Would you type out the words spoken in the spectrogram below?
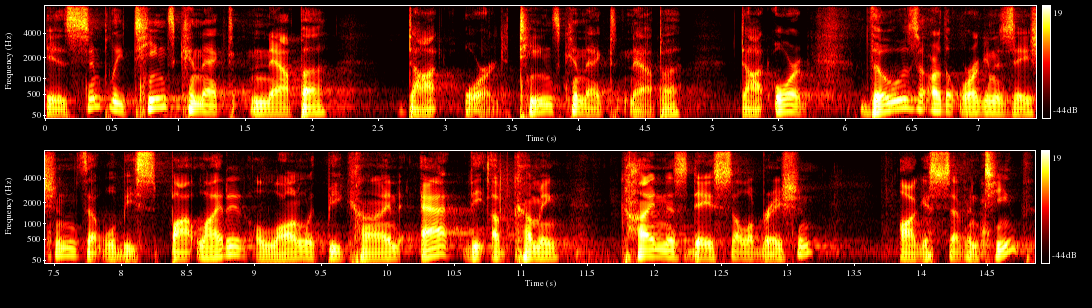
is simply teensconnectnapa.org. Teensconnectnapa.org. Those are the organizations that will be spotlighted along with Be Kind at the upcoming Kindness Day celebration, August 17th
